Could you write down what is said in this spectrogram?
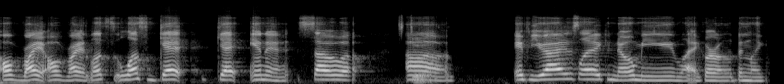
all right all right let's let's get get in it so do it. um if you guys like know me like or have been like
